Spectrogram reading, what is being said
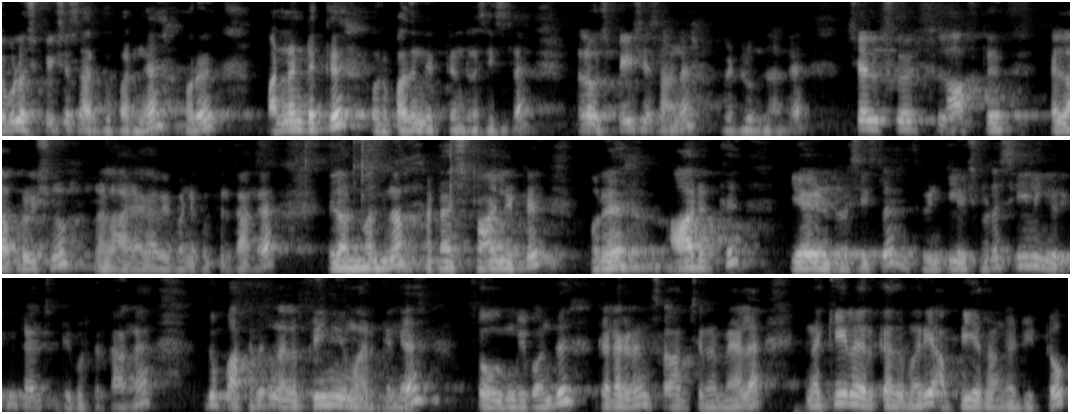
எவ்வளோ ஸ்பேஷியஸாக இருக்குது பாருங்கள் ஒரு பன்னெண்டுக்கு ஒரு பதினெட்டுன்ற சைஸில் நல்ல ஒரு ஸ்பேஷியஸான பெட்ரூம் தாங்க. ஷெல்ஃபு லாஃப்ட்டு எல்லா ப்ரொவிஷனும் நல்லா அழகாகவே பண்ணி கொடுத்துருக்காங்க. இதில் வந்து பார்த்திங்கன்னா அட்டாச் டாய்லெட்டு ஒரு ஆறுக்கு ஏழுன்ற சைஸில் வென்டிலேஷனோட சீலிங் வரைக்கும் டைல்ஸ் ஒட்டி கொடுத்துருக்காங்க. இது பார்க்குறதுக்கு நல்ல ப்ரீமியமாக இருக்குங்க. ஸோ உங்களுக்கு வந்து கடகடன் காமிச்சிடுற மேலே ஏன்னா கீழே இருக்கிறது மாதிரி அப்படியே தான் கட்டிட்டோம்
